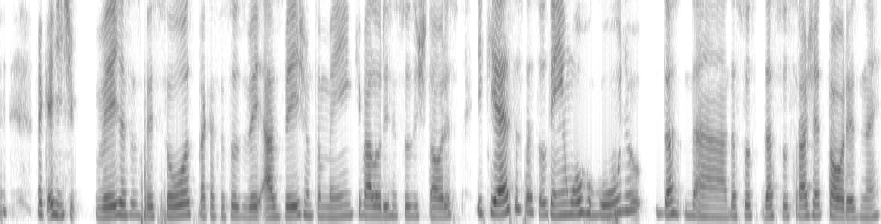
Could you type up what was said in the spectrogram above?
para que a gente veja essas pessoas, para que as pessoas ve as vejam também, que valorizem suas histórias e que essas pessoas tenham orgulho da, da, das, suas, das suas trajetórias, né?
